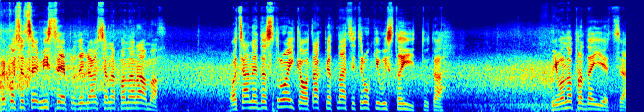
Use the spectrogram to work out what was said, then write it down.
Так ось оце місце я продивлявся на панорамах. Оця недостройка, отак 15 років і стоїть тут. І воно продається.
